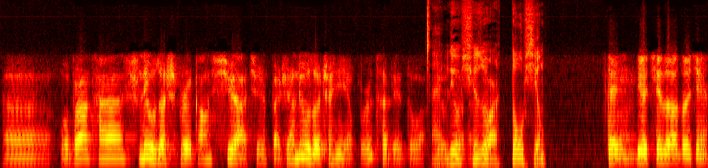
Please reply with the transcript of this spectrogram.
呃，我不知道它是六座是不是刚需啊？其实本身六座车型也不是特别多，哎，六六七座都行。对，嗯六七座都行。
